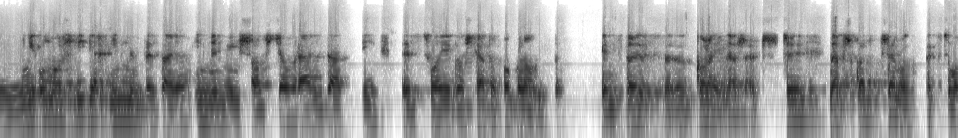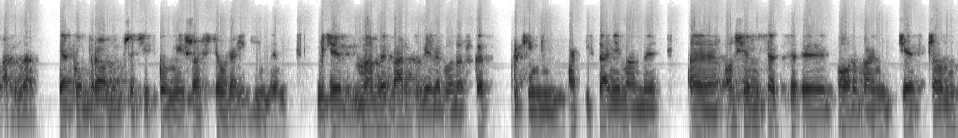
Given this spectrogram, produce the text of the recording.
nie umożliwia innym wyznaniom, innym mniejszościom realizacji swojego światopoglądu. Więc to jest e, kolejna rzecz. Czy na przykład przemoc seksualna jako broń przeciwko mniejszościom religijnym, gdzie mamy bardzo wiele, bo na przykład w takim Pakistanie mamy 800 e, e, porwań dziewcząt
